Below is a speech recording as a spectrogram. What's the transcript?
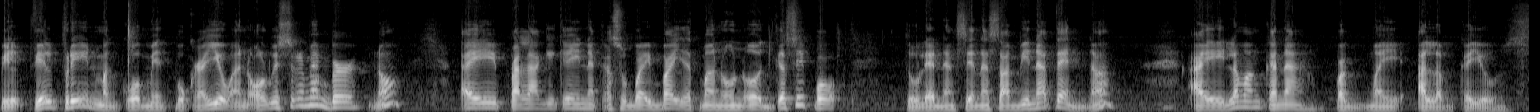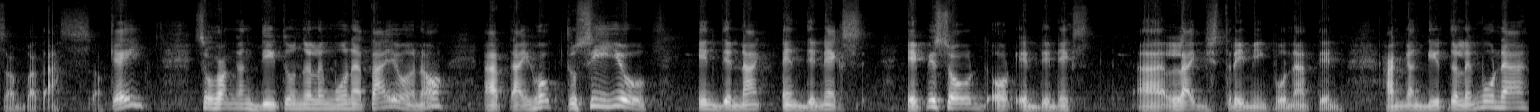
feel, feel free mag-comment po kayo and always remember, no, ay palagi kayong nakasubaybay at manonood kasi po tulad ng sinasabi natin, no, ay lamang ka na pag may alam kayo sa batas. Okay? So hanggang dito na lang muna tayo, no? At I hope to see you in the, in the next episode or in the next uh, live streaming po natin. Hanggang dito lang muna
